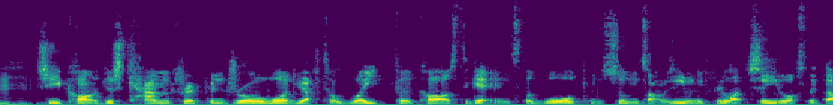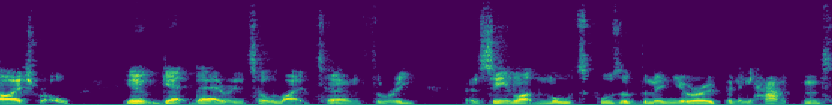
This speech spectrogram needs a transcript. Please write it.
Mm-hmm. So you can't just cantrip and draw one. You have to wait for the cards to get into the warp. And sometimes, even if you like say you lost the dice roll, you don't get there until like turn three. And seeing like multiples of them in your opening hand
